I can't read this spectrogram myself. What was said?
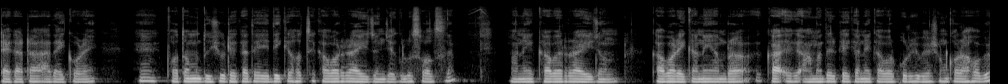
টাকাটা আদায় করে। হ্যাঁ প্রথম দুশো টাকাতে এদিকে হচ্ছে খাবারের আয়োজন যেগুলো চলছে। মানে খাবারের আয়োজন, খাবার এখানে আমরা আমাদেরকে এখানে খাবার পরিবেশন করা হবে।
